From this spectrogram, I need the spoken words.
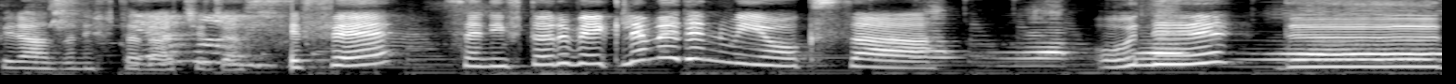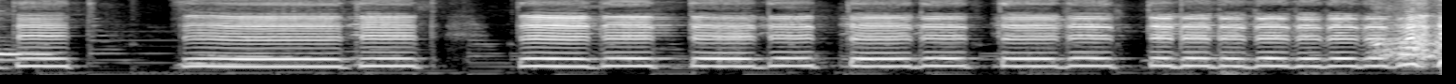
Birazdan iftarı açacağız. Efe sen iftarı beklemedin mi yoksa? O ne? Dıdıt dıdıt dıdıt dıdıt dıdıt dıdıt dıdıt dıdıt dıdıt.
